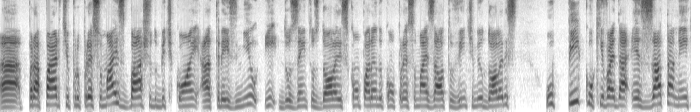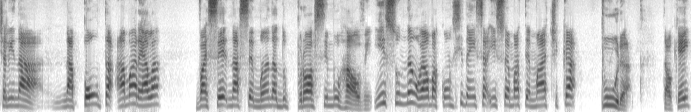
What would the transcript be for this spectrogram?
ah, para a parte para o preço mais baixo do Bitcoin a 3.200 dólares, comparando com o preço mais alto 20 mil dólares. O pico que vai dar exatamente ali na, na ponta amarela vai ser na semana do próximo halving. Isso não é uma coincidência, isso é matemática pura, tá ok?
